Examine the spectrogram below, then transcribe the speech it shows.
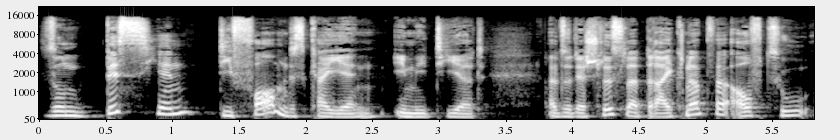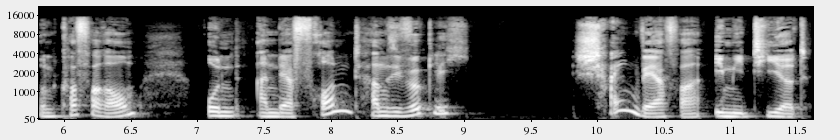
so ein bisschen die Form des Cayenne imitiert. Also der Schlüssel hat drei Knöpfe, Auf, Zu und Kofferraum. Und an der Front haben sie wirklich Scheinwerfer imitiert.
